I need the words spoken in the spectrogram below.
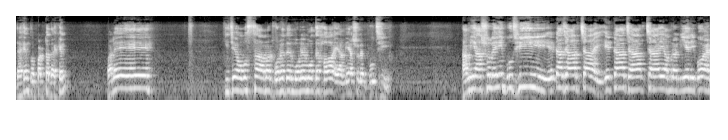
দেখেন দোপাট্টা, দেখেন। মানে কি যে অবস্থা আমার বোনেদের মনের মধ্যে হয়, আমি আসলে বুঝি। আমি আসলেই বুঝি, এটা যার চাই, এটা যার চাই আমরা নিয়ে নিব। আর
